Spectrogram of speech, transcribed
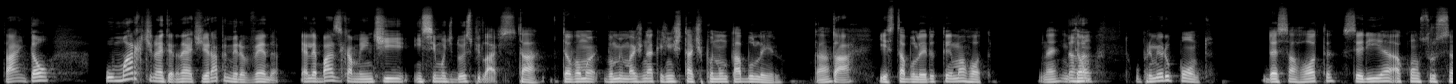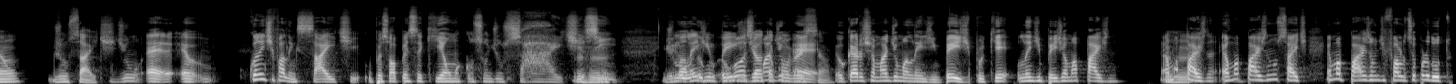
tá? Então, o marketing na internet, gerar a primeira venda, ela é basicamente em cima de dois pilares, Tá, então vamos, vamos imaginar que a gente tá, tipo, num tabuleiro, tá? tá? E esse tabuleiro tem uma rota, né? Então, Aham. o primeiro ponto dessa rota seria a construção de um site. De um, é, é- quando a gente fala em site, o pessoal pensa que é uma construção de um site, Uhum. assim. De uma landing page gosto de alta chamar um- conversão. é, eu quero chamar de uma landing page porque o landing page é uma página. É uma Uhum. página. É uma página no site. É uma página onde fala do seu produto.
